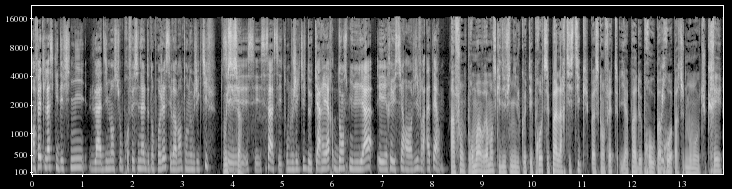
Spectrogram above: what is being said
En fait, là, ce qui définit la dimension professionnelle de ton projet, c'est vraiment ton objectif. Oui, c'est ça. C'est ça, c'est ton objectif de carrière dans ce milieu-là et réussir à en vivre à terme. À fond. Pour moi, vraiment, ce qui définit le côté pro, c'est pas l'artistique, parce qu'en fait, il n'y a pas de pro ou pas pro à partir du moment où tu crées,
